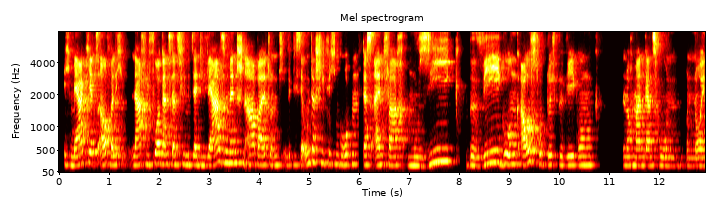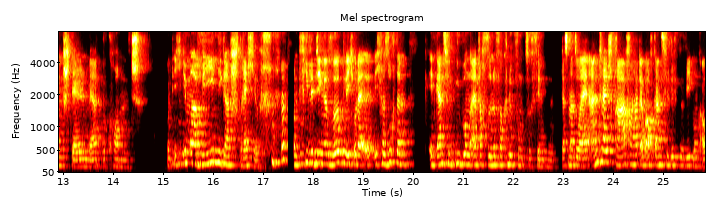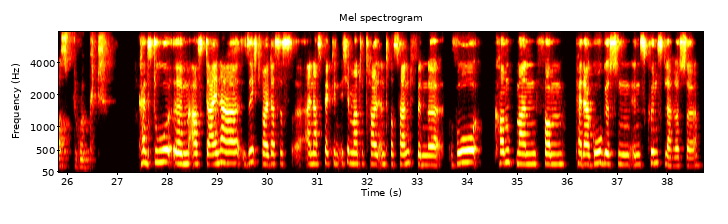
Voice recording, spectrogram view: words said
ich merke jetzt auch, weil ich nach wie vor ganz, ganz viel mit sehr diversen Menschen arbeite und wirklich sehr unterschiedlichen Gruppen, dass einfach Musik, Bewegung, Ausdruck durch Bewegung nochmal einen ganz hohen und neuen Stellenwert bekommt. Und ich immer weniger spreche und viele Dinge wirklich, oder ich versuche dann in ganz vielen Übungen einfach so eine Verknüpfung zu finden, dass man so einen Anteil Sprache hat, aber auch ganz viel durch Bewegung ausdrückt. Kannst du ähm, aus deiner Sicht, weil das ist ein Aspekt, den ich immer total interessant finde, wo kommt man vom Pädagogischen ins Künstlerische?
